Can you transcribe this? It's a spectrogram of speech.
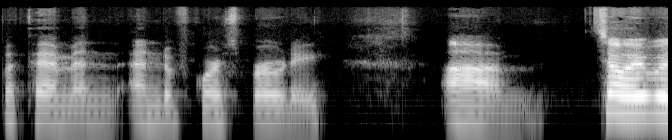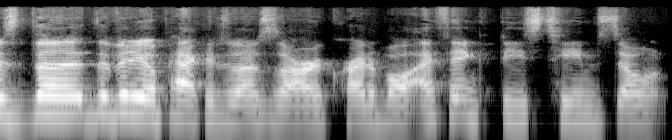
with him and and of course Brodie. Um so it was the the video packages are incredible. I think these teams don't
